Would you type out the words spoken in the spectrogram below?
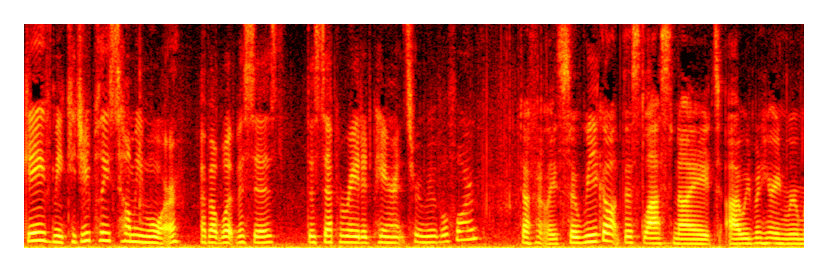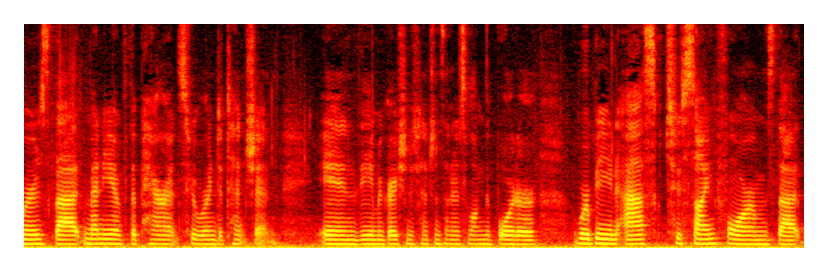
gave me. Could you please tell me more about what this is, the separated parents removal form? Definitely. So, we got this last night. Uh, we've been hearing rumors that many of the parents who were in detention in the immigration detention centers along the border were being asked to sign forms that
